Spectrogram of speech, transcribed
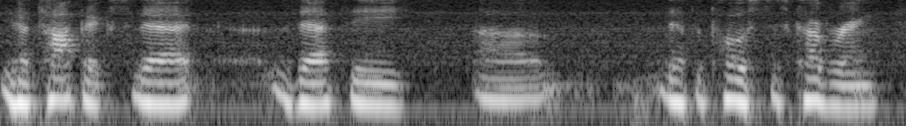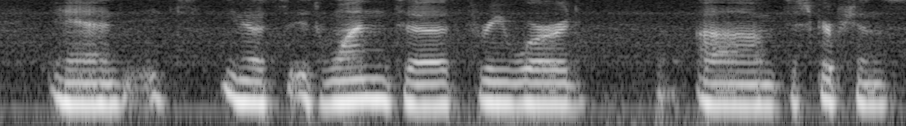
you know, topics that that the uh, that the post is covering, and it's you know it's, it's one to three word um, descriptions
